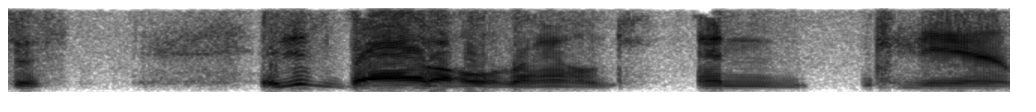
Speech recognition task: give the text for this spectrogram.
just it's just bad all around, and Yeah.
